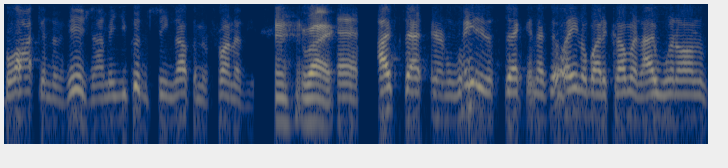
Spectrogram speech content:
blocking the vision. I mean, you couldn't see nothing in front of you. Mm, right. And I sat there and waited a second. I said, "Well, ain't nobody coming." I went on,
